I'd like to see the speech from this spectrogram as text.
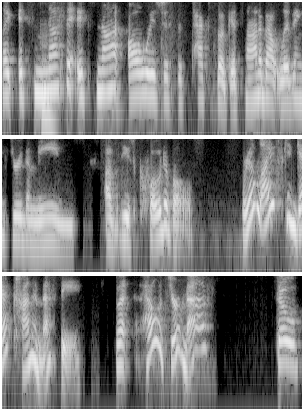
Like it's mm. nothing. It's not always just this textbook. It's not about living through the means of these quotables. Real life can get kind of messy, but hell, it's your mess. So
